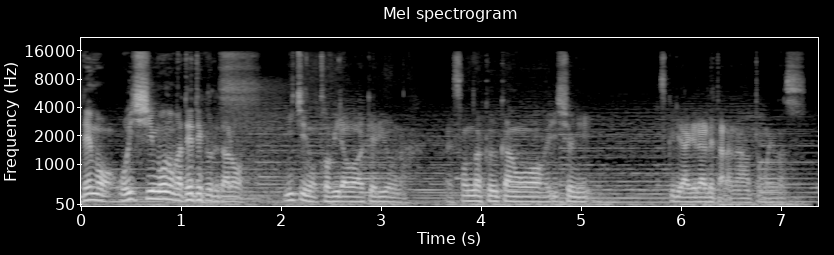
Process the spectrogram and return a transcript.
でも美味しいものが出てくるだろう。未知の扉を開けるようなそんな空間を一緒に作り上げられたらなと思います。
